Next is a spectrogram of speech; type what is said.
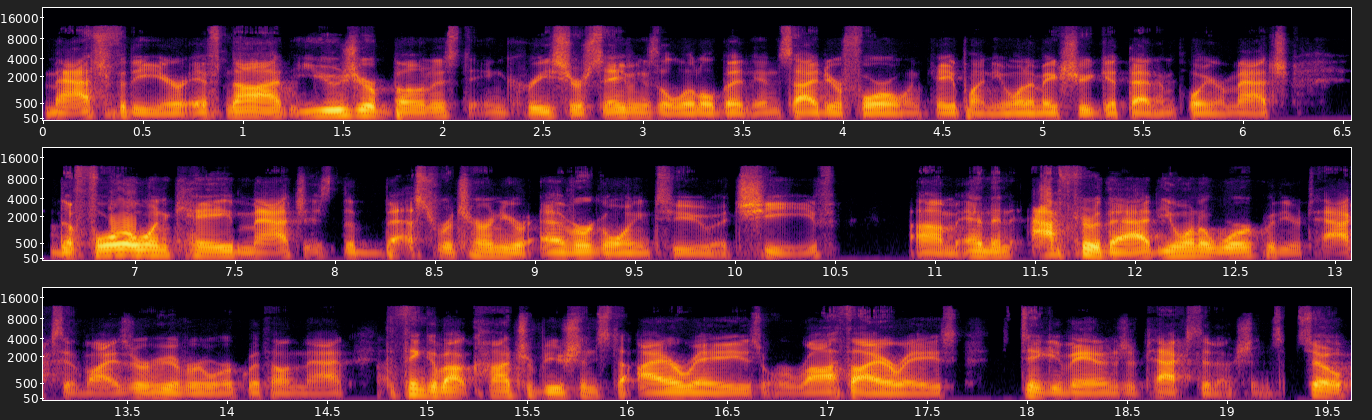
match for the year. If not, use your bonus to increase your savings a little bit inside your 401k plan. You want to make sure you get that employer match. The 401k match is the best return you're ever going to achieve. Um, and then after that, you want to work with your tax advisor, whoever you work with on that, to think about contributions to IRAs or Roth IRAs take advantage of tax deductions. So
